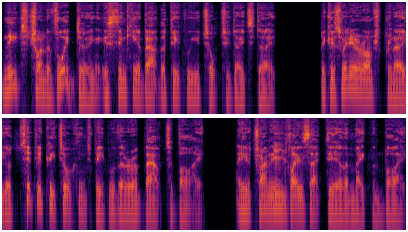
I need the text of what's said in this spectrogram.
need to try and avoid doing is thinking about the people you talk to day to day. Because when you're an entrepreneur, you're typically talking to people that are about to buy and you're trying to mm. close that deal and make them buy.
